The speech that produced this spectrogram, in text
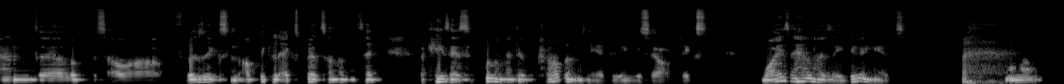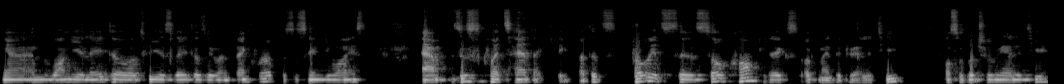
and uh, looked with our physics and optical experts on it and said, okay, there's a fundamental problem they are doing with their optics. Why the hell are they doing it? uh, yeah, and one year later or two years later, they went bankrupt with the same device. Um, this is quite sad actually, but it's probably it's uh, so complex augmented reality, also virtual reality.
